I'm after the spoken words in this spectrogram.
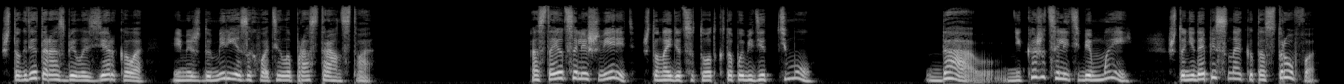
что где-то разбилось зеркало, и между Междумирье захватило пространство. Остается лишь верить, что найдется тот, кто победит тьму. Да, не кажется ли тебе, Мэй, что недописанная катастрофа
